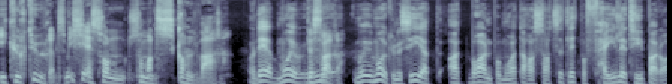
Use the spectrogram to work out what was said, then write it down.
i kulturen som ikke er sånn som man skal være. Og det må jo, vi må, må- vi må jo kunne si at, at Brann på en måte har satset litt på feile typer, da.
